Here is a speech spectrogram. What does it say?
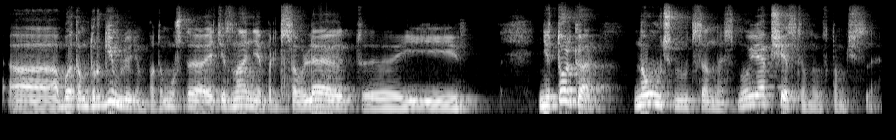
э, об этом другим людям, потому что эти знания представляют э, и не только научную ценность, но и общественную в том числе.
